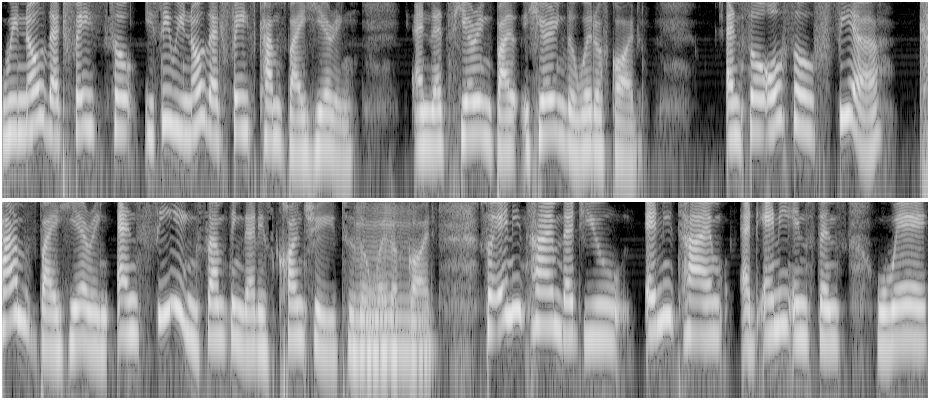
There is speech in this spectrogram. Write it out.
We know that faith so you see we know that faith comes by hearing and that's hearing by hearing the word of god. And so also fear comes by hearing and seeing something that is contrary to the word of mm. God. So anytime that you, anytime at any instance where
